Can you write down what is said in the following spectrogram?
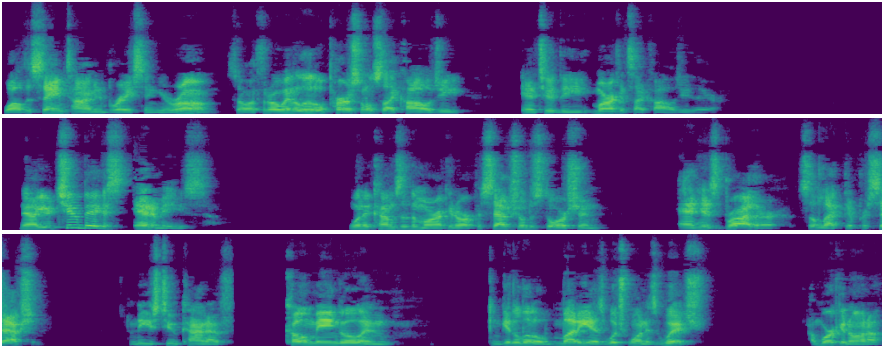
while at the same time embracing your own. So I throw in a little personal psychology into the market psychology there. Now, your two biggest enemies when it comes to the market are perceptual distortion and his brother, selective perception. And these two kind of commingle and can get a little muddy as which one is which. I'm working on a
